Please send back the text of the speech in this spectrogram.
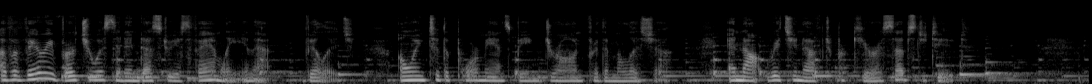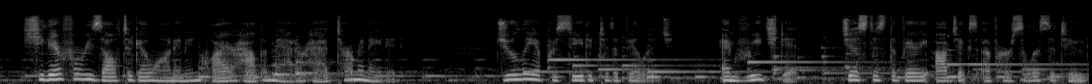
of a very virtuous and industrious family in that village, owing to the poor man's being drawn for the militia and not rich enough to procure a substitute. She therefore resolved to go on and inquire how the matter had terminated. Julia proceeded to the village and reached it just as the very objects of her solicitude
